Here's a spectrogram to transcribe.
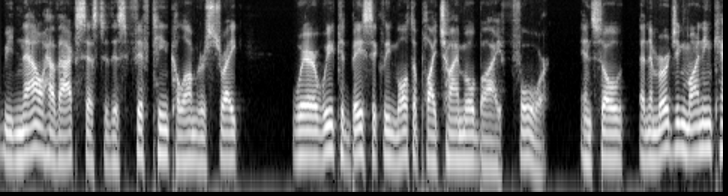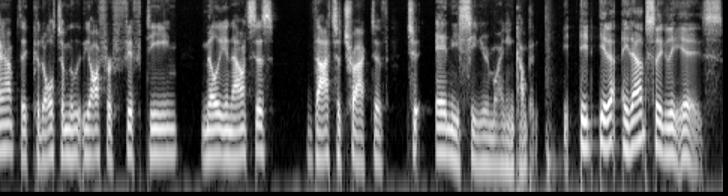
we now have access to this 15 kilometer strike where we could basically multiply Chimo by four. And so an emerging mining camp that could ultimately offer 15 million ounces, that's attractive to any senior mining company. It it, it absolutely is.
